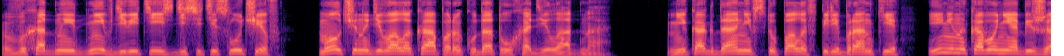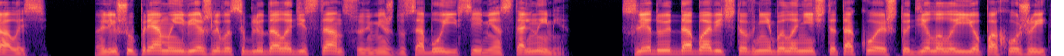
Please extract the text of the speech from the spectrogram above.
В выходные дни в девяти из десяти случаев молча надевала капоры, куда-то уходила одна. Никогда не вступала в перебранки и ни на кого не обижалась. Лишь упрямо и вежливо соблюдала дистанцию между собой и всеми остальными. Следует добавить, что в ней было нечто такое, что делало ее похожей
